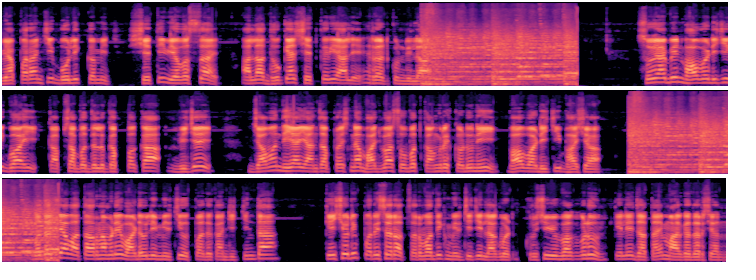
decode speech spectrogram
व्यापाऱ्यांची बोली कमीच. शेती व्यवसाय आला धोक्यात शेतकरी आले रडकुंडीला. सोयाबीन भाववाढीची ग्वाही कापसाबद्दल गप्प का? विजय जावंधिया यांचा प्रश्न भाजपासोबत काँग्रेसकडूनही भाववाढीची भाषा. बदलत्या वातावरणामुळे वाढवली मिरची उत्पादकांची चिंता. केशोरी परिसरात सर्वाधिक मिरचीची लागवड कृषी विभागाकडून केले जात आहे मार्गदर्शन.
